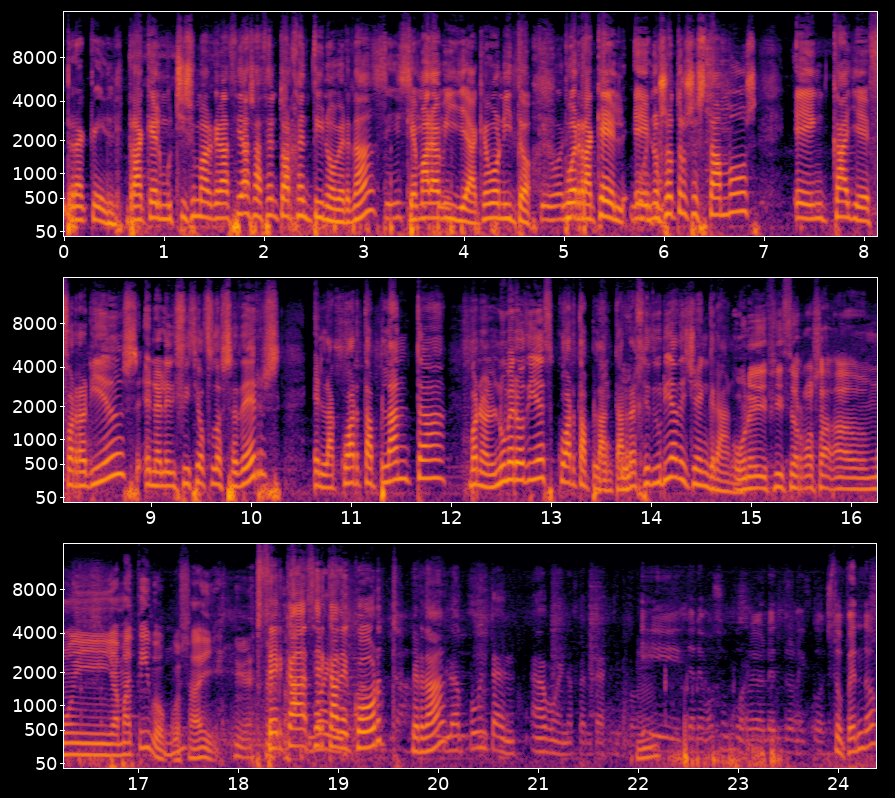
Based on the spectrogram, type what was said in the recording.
Raquel. Raquel, muchísimas gracias. Acento argentino, ¿verdad? Sí, sí, Qué maravilla, qué bonito. Qué bonito. Pues Raquel, eh, nosotros estamos en calle Ferrerías, en el edificio Flaceders, en la cuarta planta, bueno, el número 10, cuarta planta, regiduría de Gent Gran. Un edificio rosa ah, muy llamativo, pues ahí. Cerca, cerca de Cort, ¿verdad? Lo apuntan. Ah, bueno, fantástico. Y tenemos un correo electrónico estupendo.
